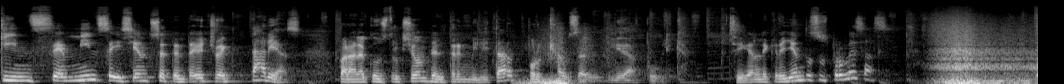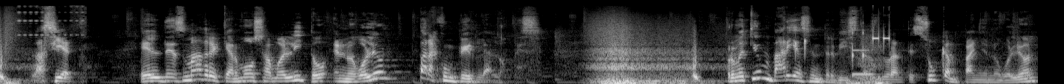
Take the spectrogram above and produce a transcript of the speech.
15.678 hectáreas para la construcción del tren militar por causa de utilidad pública. Síganle creyendo sus promesas. La 7 el desmadre que armó Samuelito en Nuevo León para cumplirle a López. Prometió en varias entrevistas durante su campaña en Nuevo León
